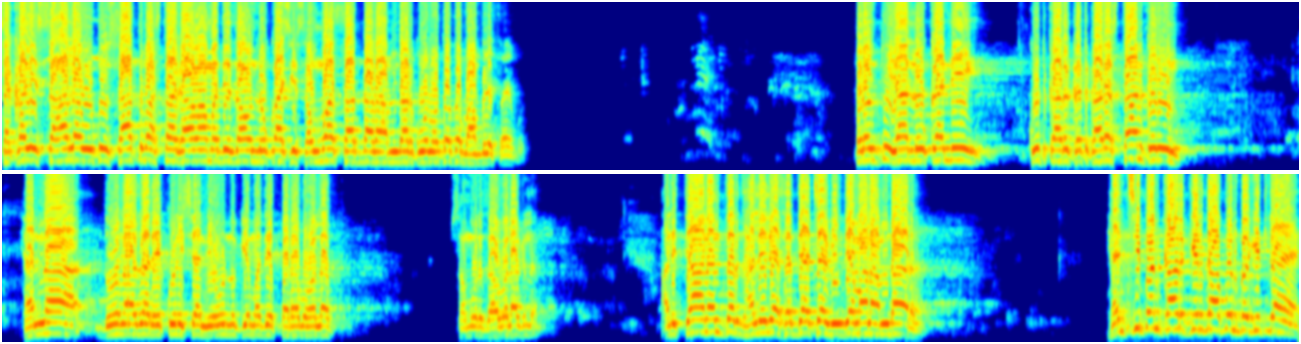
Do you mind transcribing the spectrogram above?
सकाळी सहाला उठून सात वाजता गावामध्ये जाऊन लोकांशी संवाद साधणारा आमदार कोण होता तो भांबळे साहेब? परंतु ह्या लोकांनी कुटकार कारस्थान करून ह्यांना दोन हजार एकोणीसच्या निवडणुकीमध्ये पराभवाला समोर जावं लागलं. आणि त्यानंतर झालेल्या सध्याच्या विद्यमान आमदार. ह्यांची पण कारकीर्द आपण बघितली आहे.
